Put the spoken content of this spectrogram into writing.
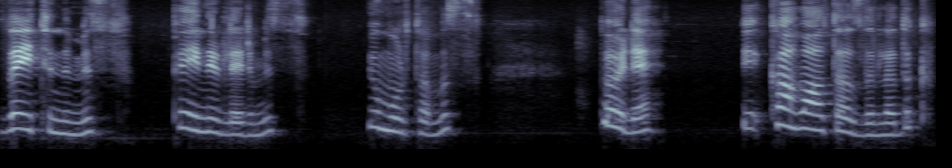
zeytinimiz, peynirlerimiz, yumurtamız. Böyle bir kahvaltı hazırladık.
